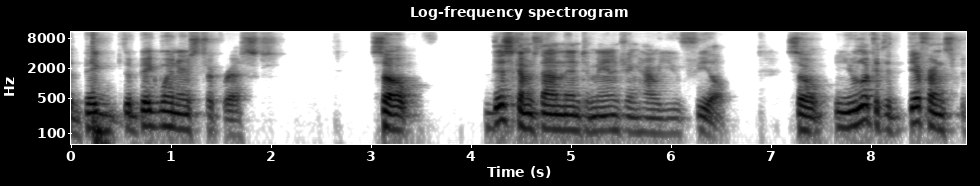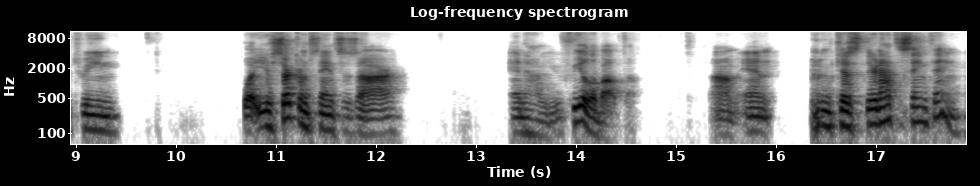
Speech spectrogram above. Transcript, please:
The big the big winners took risks. So this comes down then to managing how you feel. So you look at the difference between what your circumstances are and how you feel about them. Um, and because they're not the same thing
